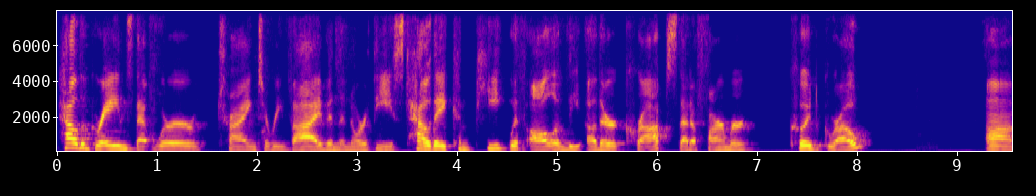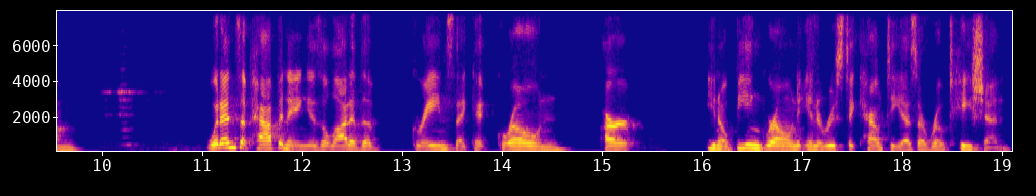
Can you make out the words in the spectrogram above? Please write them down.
how the grains that we're trying to revive in the Northeast, how they compete with all of the other crops that a farmer could grow. Um, what ends up happening is a lot of the grains that get grown are, you know, being grown in Aroostook County as a rotation.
